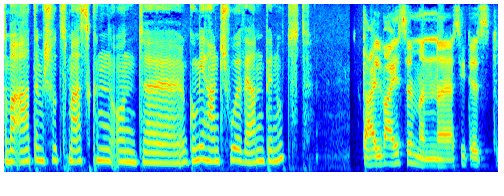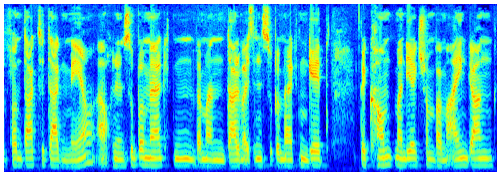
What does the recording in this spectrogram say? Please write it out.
Aber Atemschutzmasken und äh, Gummihandschuhe werden benutzt? Teilweise, man äh, sieht es von Tag zu Tag mehr, auch in den Supermärkten. Wenn man teilweise in den Supermärkten geht, bekommt man direkt schon beim Eingang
